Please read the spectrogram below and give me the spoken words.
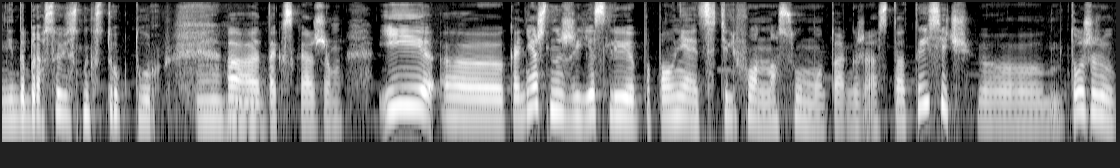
недобросовестных структур, угу. а, так скажем. И, э, конечно же, если пополняется телефон на сумму также 100 тысяч, э, тоже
